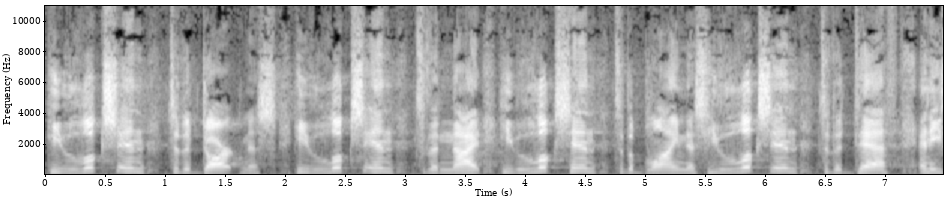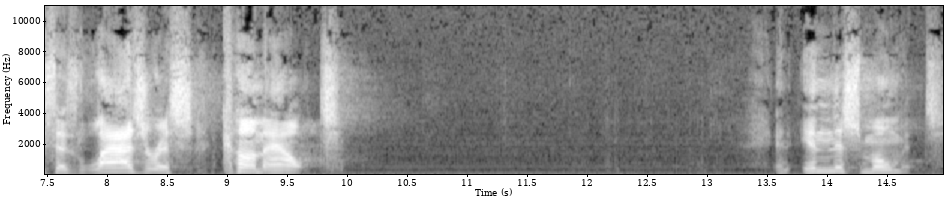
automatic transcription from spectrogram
He looks into the darkness. He looks into the night. He looks into the blindness. He looks into the death. And he says, Lazarus, come out. And in this moment,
